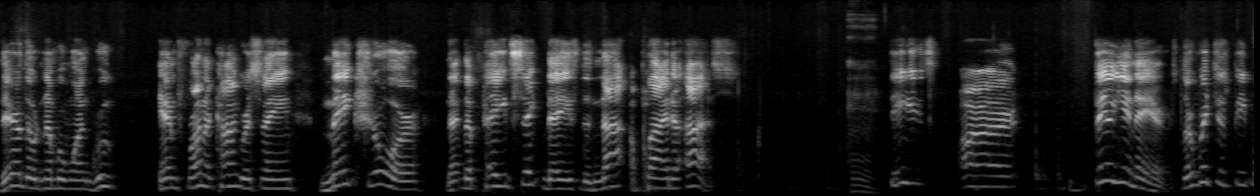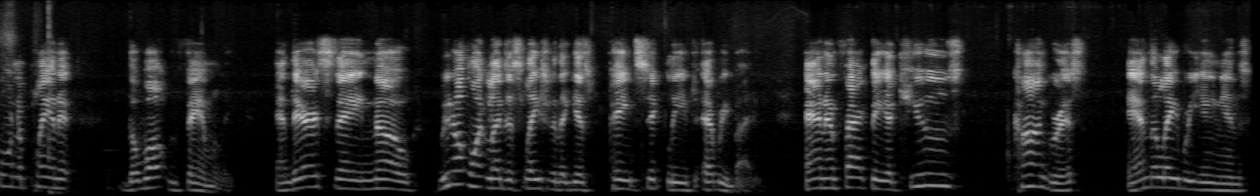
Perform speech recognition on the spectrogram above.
They're the number one group in front of Congress saying, make sure that the paid sick days does not apply to us. Hmm. These are billionaires, the richest people on the planet, the Walton family. And they're saying, no, we don't want legislation that gives paid sick leave to everybody. And in fact, they accused Congress and the labor unions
